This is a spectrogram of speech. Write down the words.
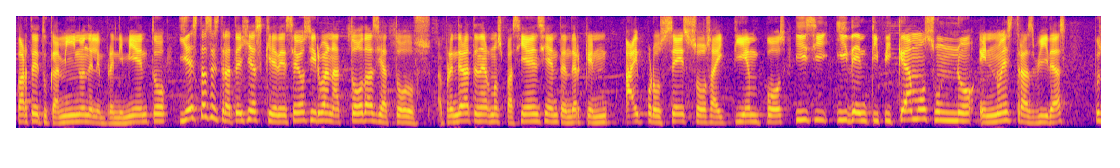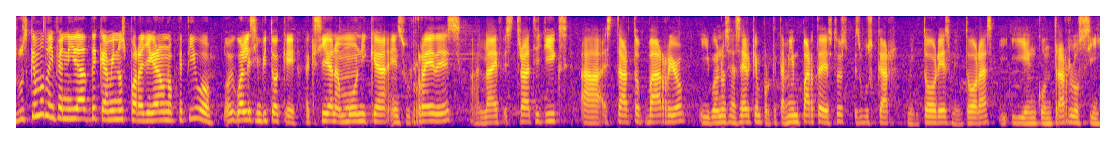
parte de tu camino en el emprendimiento y estas estrategias que deseo sirvan a todas y a todos. Aprender a tenernos paciencia, entender que hay procesos, hay tiempos y si identificamos un no en nuestras vidas, pues busquemos la infinidad de caminos para llegar a un objetivo. O igual les invito a que, a sigan a Mónica en sus redes, a Life Strategics, a Startup Barrio, y bueno, se acerquen porque también parte de esto es, buscar mentores, mentoras y, y encontrarlos sí.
